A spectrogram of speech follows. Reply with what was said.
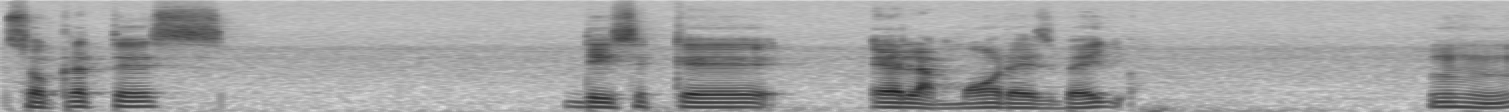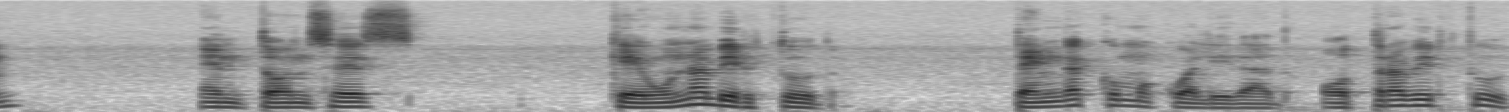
Sócrates dice que el amor es bello. Entonces, que una virtud tenga como cualidad otra virtud,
